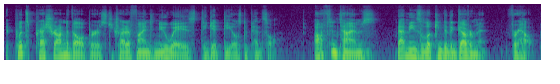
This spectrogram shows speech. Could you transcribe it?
it puts pressure on developers to try to find new ways to get deals to pencil. Oftentimes, that means looking to the government for help,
